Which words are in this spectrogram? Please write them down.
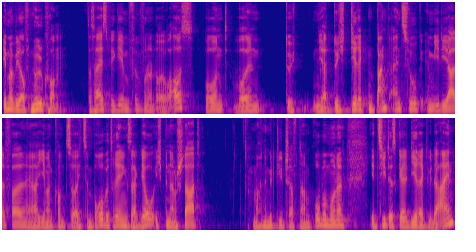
immer wieder auf Null kommen. Das heißt, wir geben 500 Euro aus und wollen durch, ja, durch direkten Bankeinzug im Idealfall, ja, jemand kommt zu euch zum Probetraining, sagt, yo, ich bin am Start, mache eine Mitgliedschaft nach einem Probemonat, ihr zieht das Geld direkt wieder ein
